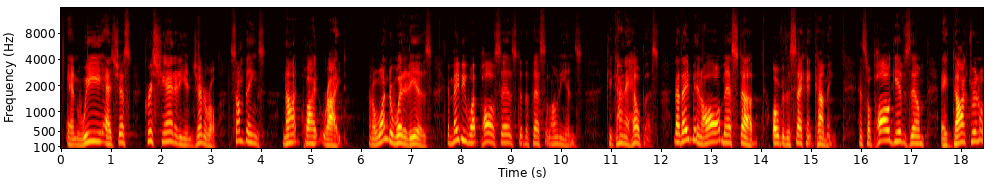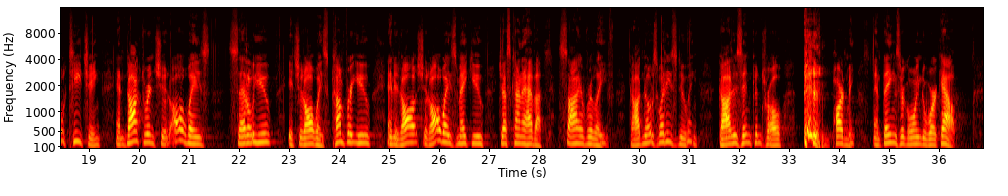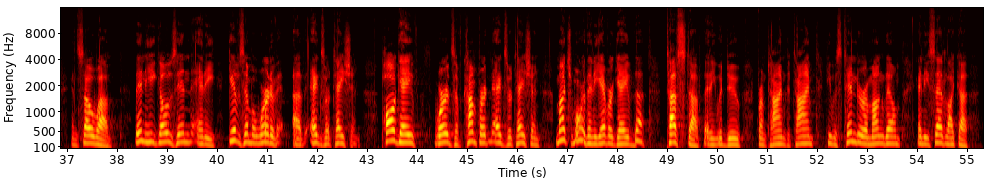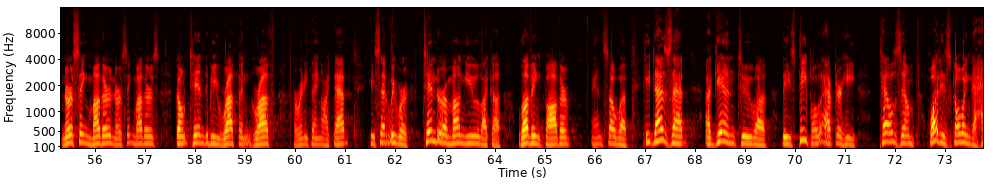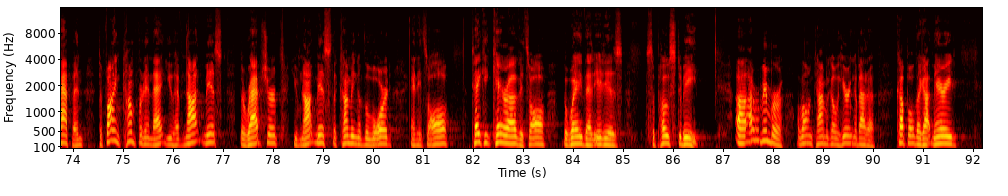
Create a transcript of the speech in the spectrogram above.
and we as just Christianity in general, something's not quite right. And I wonder what it is. And maybe what Paul says to the Thessalonians can kind of help us. Now, they've been all messed up over the second coming. And so Paul gives them a doctrinal teaching, and doctrine should always settle you, it should always comfort you, and it all should always make you just kind of have a sigh of relief. God knows what He's doing, God is in control, pardon me, and things are going to work out. And so uh, then he goes in and he gives them a word of, of exhortation. Paul gave words of comfort and exhortation much more than he ever gave the tough stuff that he would do from time to time. He was tender among them, and he said, like a nursing mother, nursing mothers don't tend to be rough and gruff or anything like that. He said, We were tender among you like a loving father. And so uh, he does that again to uh, these people after he tells them what is going to happen. To find comfort in that, you have not missed the rapture, you've not missed the coming of the Lord, and it's all taken care of. It's all the way that it is supposed to be. Uh, I remember a long time ago hearing about a couple that got married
